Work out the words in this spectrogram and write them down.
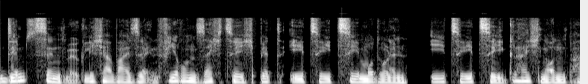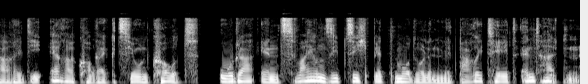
DIMMs sind möglicherweise in 64-Bit ECC-Modulen, ECC gleich Non-Parity Error Korrektion Code, oder in 72-Bit-Modulen mit Parität enthalten.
